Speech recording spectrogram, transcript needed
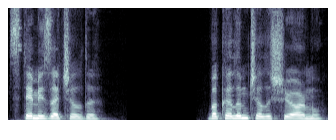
Sitemiz açıldı. Bakalım çalışıyor mu?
